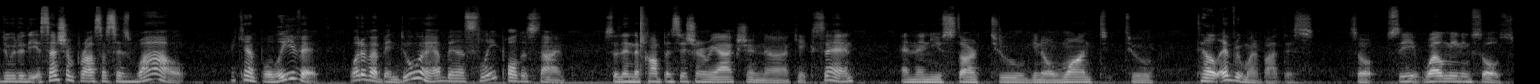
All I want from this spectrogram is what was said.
due to the ascension process says, wow, I can't believe it. What have I been doing? I've been asleep all this time. So then the compensation reaction uh, kicks in, and then you start to, you know, want to tell everyone about this. So see, well-meaning souls.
